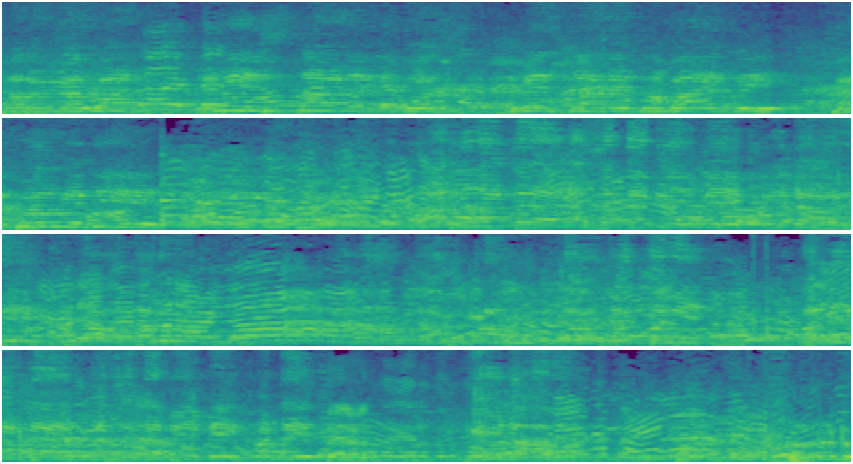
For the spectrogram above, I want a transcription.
තරකරුවන් එම ස්ථානයේ ගොස් එම ස්ථානයේ සභාවේ පැතුම්ගෙඩි. ආරම්භ කර තිබෙන්නේ ක්‍රීඩාවේ கரண்ட்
